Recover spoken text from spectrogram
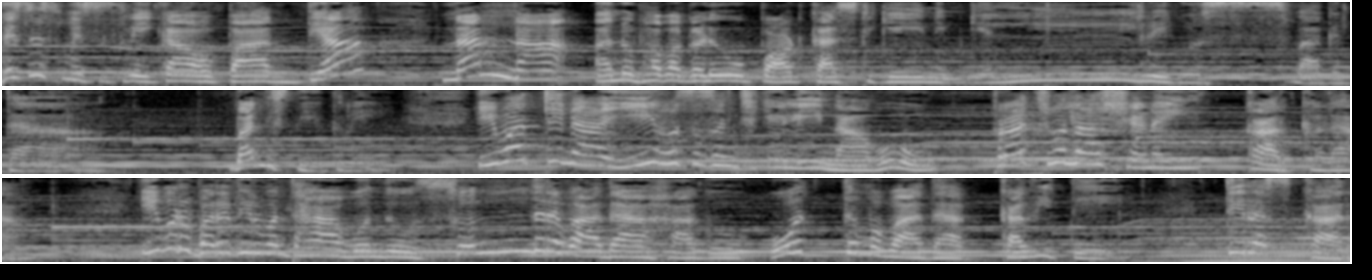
this is miss Rekha Upadhya ನನ್ನ ಅನುಭವಗಳು ಪಾಡ್ಕಾಸ್ಟ್ಗೆ ನಿಮ್ಗೆಲ್ರಿಗೂ ಸ್ವಾಗತ. ಬನ್ನಿ ಸ್ನೇಹಿತರೆ, ಇವತ್ತಿನ ಈ ಹೊಸ ಸಂಚಿಕೆಯಲ್ಲಿ ನಾವು ಪ್ರಜ್ವಲ ಶೆಣೈ ಕಾರ್ಕಳ. ಇವರು ಬರೆದಿರುವಂತಹ ಒಂದು ಸುಂದರವಾದ ಹಾಗೂ ಉತ್ತಮವಾದ ಕವಿತೆ, ತಿರಸ್ಕಾರ.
